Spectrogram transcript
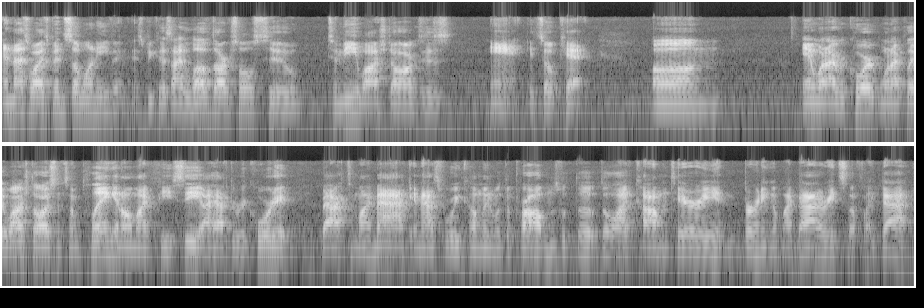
and that's why it's been so uneven. It's because I love Dark Souls 2. To me, Watch Dogs is, eh, it's okay. Um, and when I record, when I play Watch Dogs, since I'm playing it on my PC, I have to record it back to my Mac, and that's where we come in with the problems with the, the live commentary and burning of my battery and stuff like that.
